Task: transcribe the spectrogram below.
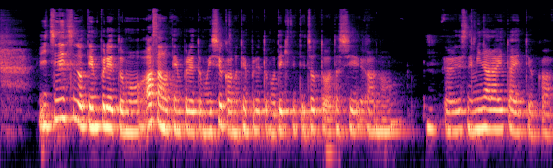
一日のテンプレートも朝のテンプレートも1週間のテンプレートもできててちょっと私あのうんあれですね見習いたいっていうか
